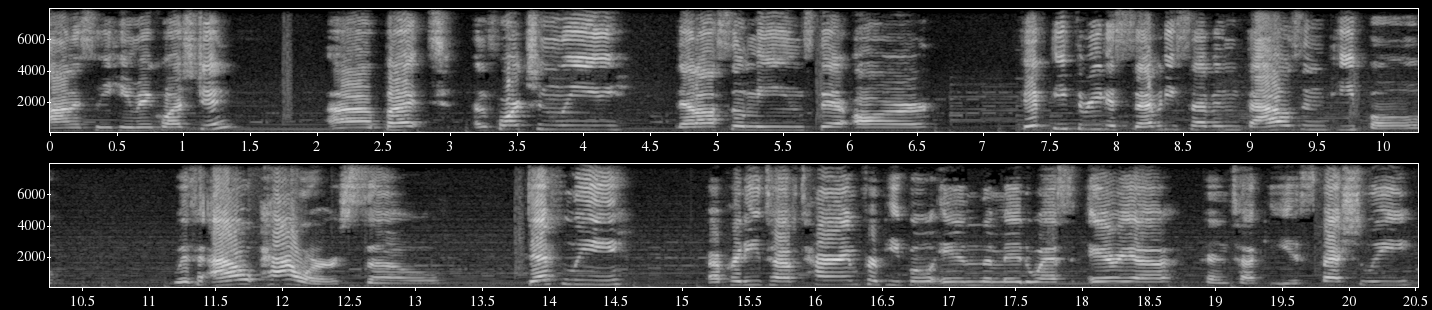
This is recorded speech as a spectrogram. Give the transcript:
honestly human question. Uh, but unfortunately, that also means there are 53 to 77,000 people without power. So, definitely a pretty tough time for people in the Midwest area, Kentucky especially.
